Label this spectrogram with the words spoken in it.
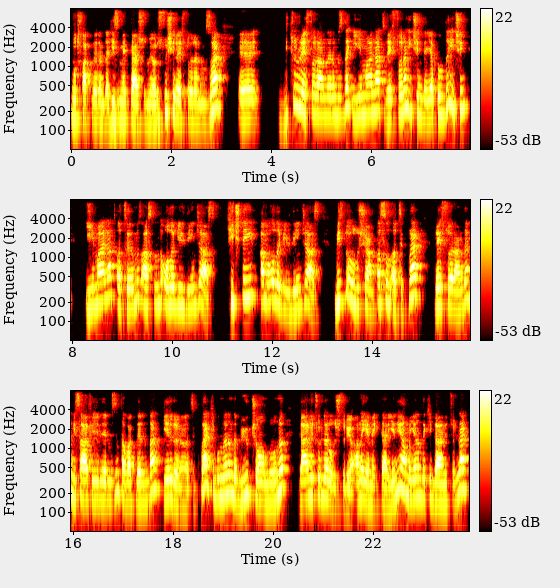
mutfaklarında hizmetler sunuyoruz. Sushi restoranımız var. E, bütün restoranlarımızda imalat restoran içinde yapıldığı için imalat atığımız aslında olabildiğince az. Hiç değil ama olabildiğince az. Bizde oluşan asıl atıklar restoranda misafirlerimizin tabaklarından geri dönen atıklar ki bunların da büyük çoğunluğunu garnitürler oluşturuyor. Ana yemekler yeniyor ama yanındaki garnitürler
